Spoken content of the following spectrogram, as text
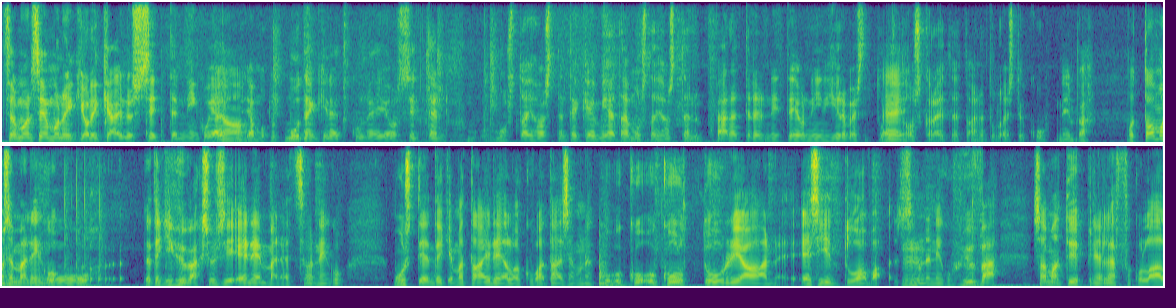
semmoinen, semmoinenkin oli käynyt sitten, niin kuin, ja, Joo. ja mut, muutenkin, että kun ei ole sitten mustaihoisten tekemiä tai mustaihoisten päänäyttelijöitä, niitä ei ole niin hirveästi tullut Ei. Oskareita, että aina tulee sitten joku. Niinpä. Mutta tommosen mä niinku jotenkin hyväksyisin enemmän, että se on niinku mustien tekemä taideelokuva tai semmoinen ku, ku, kulttuuriaan esiin tuova, semmoinen niinku hyvä, samantyyppinen leffa kuin La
